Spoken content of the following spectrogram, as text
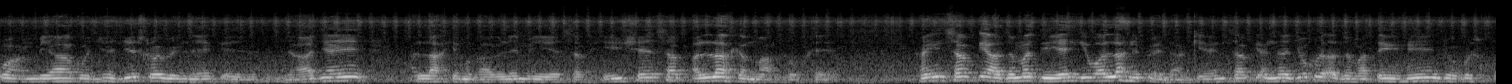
کو، انبیاء کو، جس جس کو بھی لے کے جا جائیں، اللہ کے مقابلے میں یہ سب ہیش ہے سب اللہ کا معلوم ہے۔ ہاں ان سب کی عظمت یہ ہے کہ وہ اللہ نے پیدا کیا ان سب کے اندر جو کچھ عظمتیں ہیں، جو کچھ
